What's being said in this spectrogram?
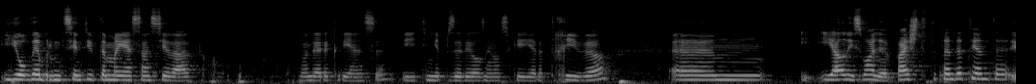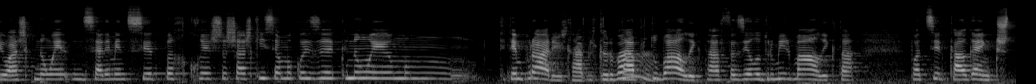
e eu lembro-me de sentir também essa ansiedade quando era criança e tinha pesadelos e não sei o que, e era terrível. Hum, e, ela disse: Olha, vais-te estando atenta. Eu acho que não é necessariamente cedo para recorrer se achares que isso é uma coisa que não é um, temporário, Está a que- que perturbá-la. está a perturbá-la e que está a fazê-la dormir mal e que está. Pode ser que alguém que, est-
